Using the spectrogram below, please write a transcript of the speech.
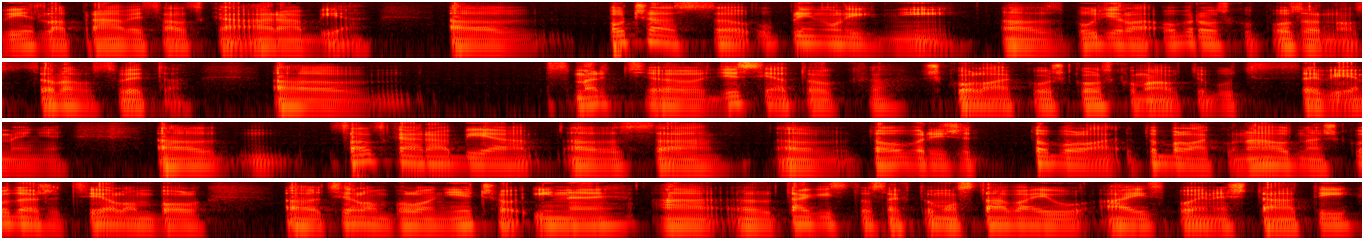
viedla práve Saudská Arábia. E, počas uplynulých dní zbudila obrovskú pozornosť celého sveta. Smrť desiatok školákov v školskom autobuse v Jemene. Saudská Arábia sa to hovorí, že to bola, to bola ako náhodná škoda, že cieľom bol cieľom bolo niečo iné a takisto sa k tomu stávajú aj Spojené štáty,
